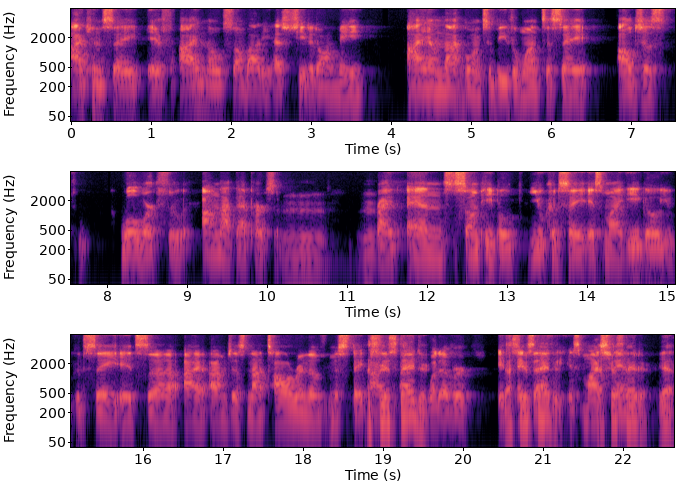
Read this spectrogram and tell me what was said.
I can say if I know somebody has cheated on me, I am not going to be the one to say I'll just we'll work through it. I'm not that person. Mm-hmm. Mm. Right. And some people, you could say it's my ego. You could say it's uh, I, I'm just not tolerant of mistakes. That's I, your standard. I, whatever. It's That's exactly. Standard. It's my standard. standard. Yeah.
